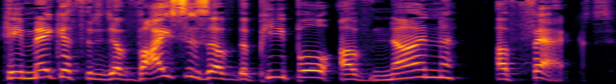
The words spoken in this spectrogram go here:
He maketh the devices of the people of none effect.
